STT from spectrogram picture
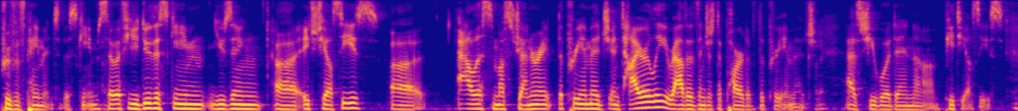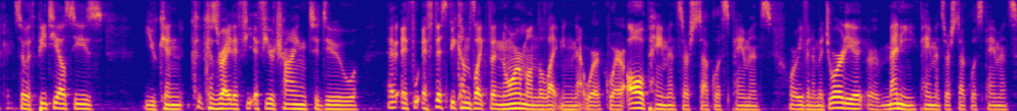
proof of payment to the scheme. So if you do the scheme using uh, HTLCs, uh, Alice must generate the pre-image entirely rather than just a part of the pre-image, as she would in uh, PTLCs. So with PTLCs, you can because right if if you're trying to do if if this becomes like the norm on the Lightning Network, where all payments are stuckless payments, or even a majority or many payments are stuckless payments,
